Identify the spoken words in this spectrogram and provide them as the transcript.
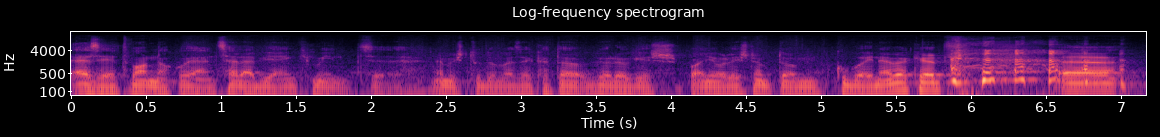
ezért vannak olyan celebjeink, mint nem is tudom ezeket a görög és spanyol és nem tudom kubai neveket,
